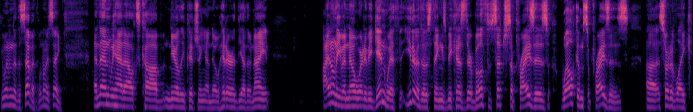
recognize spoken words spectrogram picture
he went into the seventh. What am I saying? And then we had Alex Cobb nearly pitching a no hitter the other night. I don't even know where to begin with either of those things because they're both such surprises, welcome surprises. Uh, sort of like,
